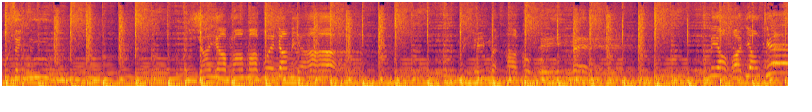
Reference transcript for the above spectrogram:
ကိုစိတ်ကူအရာရာဘာမှကွဲကြမရ 我掉天。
